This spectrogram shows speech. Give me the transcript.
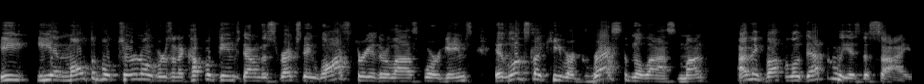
he he had multiple turnovers in a couple games down the stretch. They lost three of their last four games. It looks like he regressed in the last month. I think Buffalo definitely is the side.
